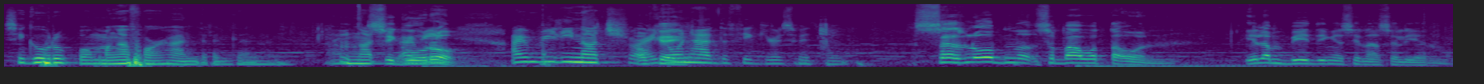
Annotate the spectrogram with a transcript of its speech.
Siguro po, mga 400, ganun. I'm not Siguro. I really- I'm really not sure. Okay. I don't have the figures with me. Sa loob, na, sa bawat taon, ilang bidding ang sinasalihan mo?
